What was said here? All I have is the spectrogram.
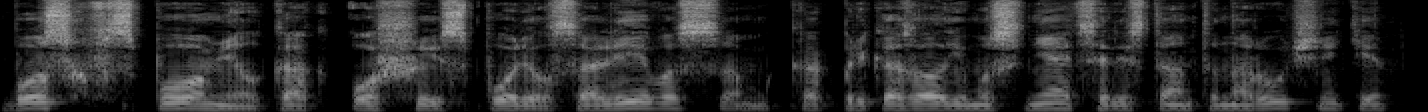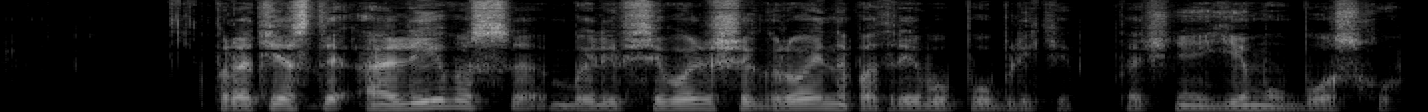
Босх вспомнил, как Оши спорил с Оливасом, как приказал ему снять с арестанта наручники. Протесты Оливаса были всего лишь игрой на потребу публики, точнее, ему, Босху.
